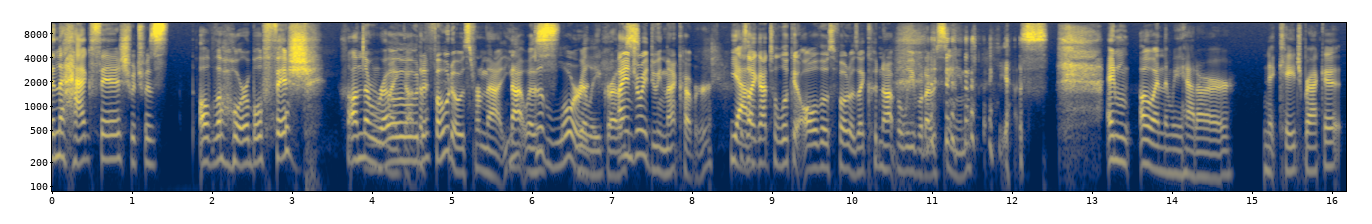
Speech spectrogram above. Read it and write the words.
Then the hagfish, which was all the horrible fish on the Oh road. the photos from that. You, that was really gross. I enjoyed doing that cover. Yeah. Because I got to look at all those photos. I could not believe what I was seeing. yes. And oh, and then we had our Nick Cage bracket.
